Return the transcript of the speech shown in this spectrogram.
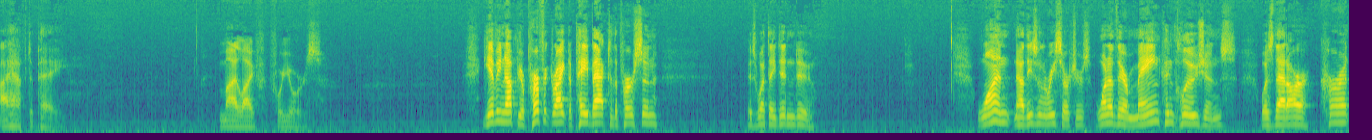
I have to pay my life for yours. Giving up your perfect right to pay back to the person is what they didn't do. One, now these are the researchers, one of their main conclusions was that our current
